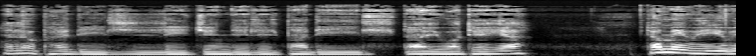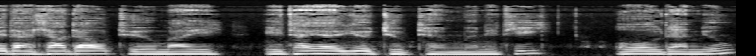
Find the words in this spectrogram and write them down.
Hello, Paddy, legend, little Paddy, die water here. Tell me where you would a shout out to my entire YouTube community, old and new.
